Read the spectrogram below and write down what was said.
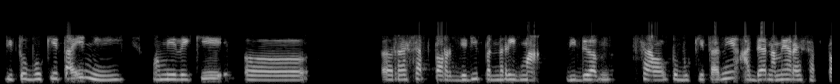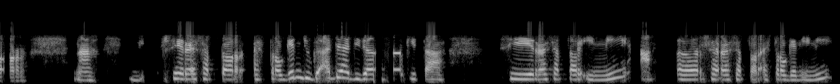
di tubuh kita ini memiliki uh, reseptor, jadi penerima di dalam sel tubuh kita nih ada namanya reseptor. Nah, si reseptor estrogen juga ada di dalam sel kita. Si reseptor ini, uh, si reseptor estrogen ini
